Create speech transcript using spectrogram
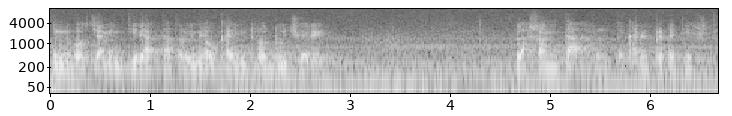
Invoci amintirea tatălui meu ca introducere la șantajul pe care îl pregătește.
